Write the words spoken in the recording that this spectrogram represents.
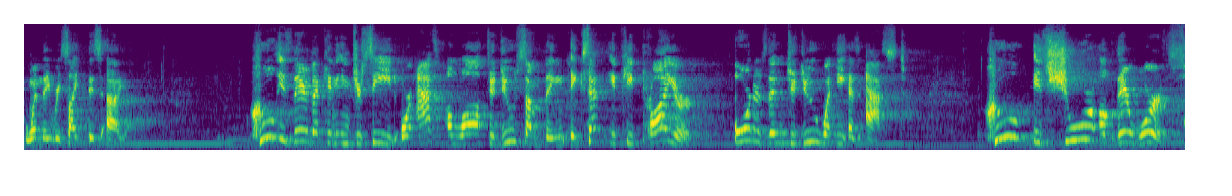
when they recite this ayah. Who is there that can intercede or ask Allah to do something except if He prior orders them to do what He has asked? Who is sure of their worth?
